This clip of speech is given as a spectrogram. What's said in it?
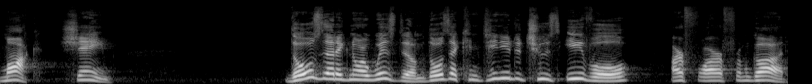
mock, shame. Those that ignore wisdom, those that continue to choose evil, are far from God.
